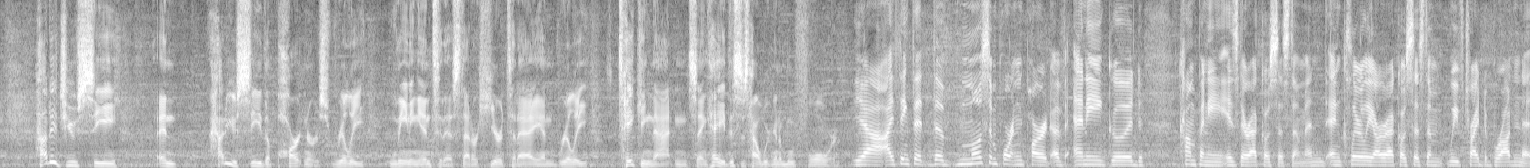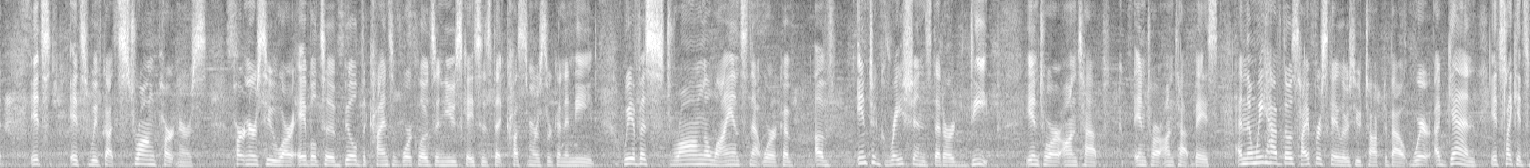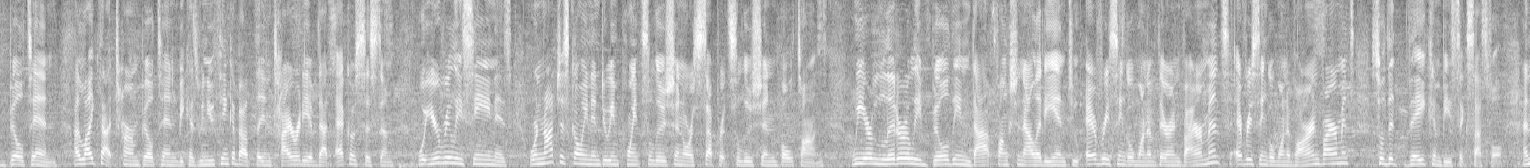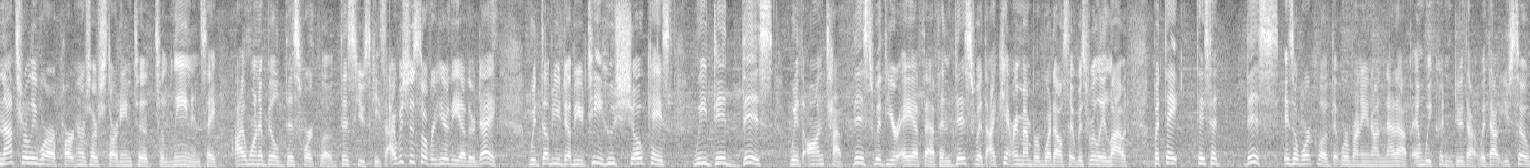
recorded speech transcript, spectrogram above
How did you see, and how do you see the partners really leaning into this that are here today and really taking that and saying, hey, this is how we're going to move forward? Yeah, I think that the most important part of any good company is their ecosystem, and, and clearly our ecosystem, we've tried to broaden it. It's, it's, we've got strong partners, partners who are able to build the kinds of workloads and use cases that customers are going to need. We have a strong alliance network of, of integrations that are deep into our ONTAP into our ONTAP base. And then we have those hyperscalers you talked about, where again, it's like it's built in. I like that term built in because when you think about the entirety of that ecosystem, what you're really seeing is we're not just going and doing point solution or separate solution bolt-ons. We are literally building that functionality into every single one of their environments, every single one of our environments, so that they can be successful. And that's really where our partners are starting to, to lean and say, I want to build this workload, this use case. I was just over here the other day with WWT who showcased, we did this with ONTAP, this with your AFF, and this with, I can't remember what else, it was really loud. But they, they said, this is a workload that we're running on NetApp and we couldn't do that without you. So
